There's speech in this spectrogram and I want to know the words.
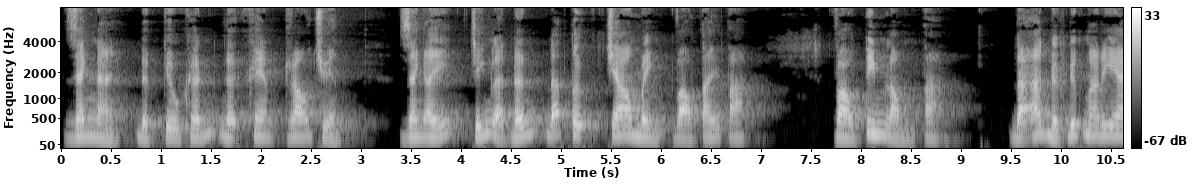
Danh này được kêu khấn, ngợi khen, rao truyền. Danh ấy chính là đấng đã tự trao mình vào tay ta, vào tim lòng ta. Đã được Đức Maria,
